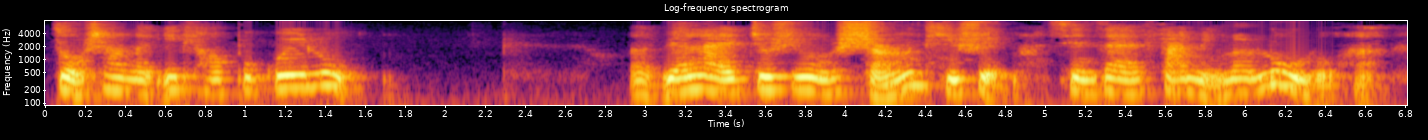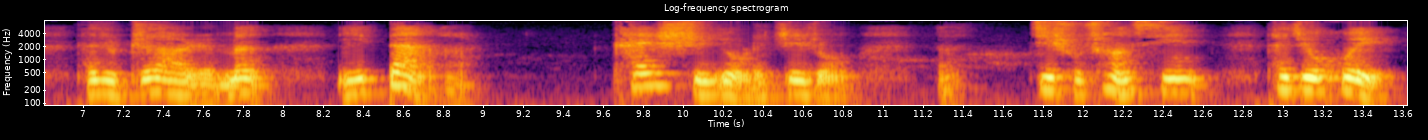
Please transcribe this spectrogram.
走上了一条不归路。呃，原来就是用绳提水嘛，现在发明了辘轳哈，他就知道人们一旦啊开始有了这种呃技术创新，他就会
